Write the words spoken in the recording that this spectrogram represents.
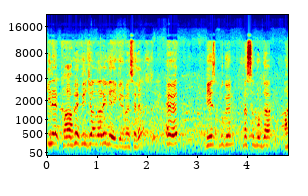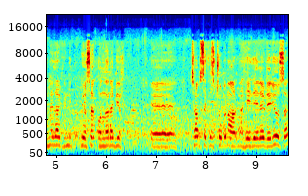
Yine kahve fincanları ile ilgili mesele. Evet, biz bugün nasıl burada anneler günlük kutluyorsak onlara bir e, çam sakız çoban ağrına hediyeler veriyorsak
